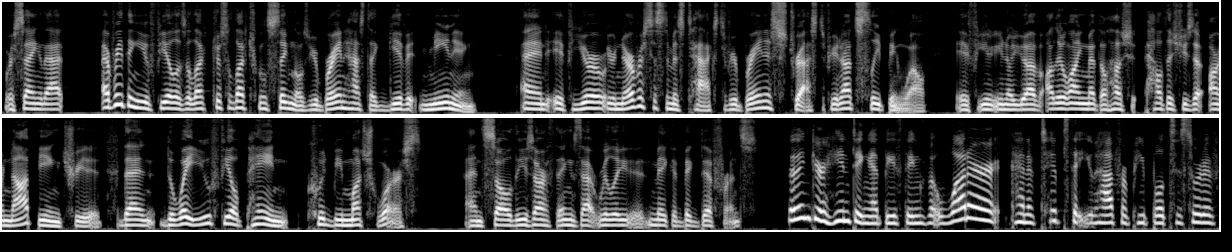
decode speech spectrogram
We're saying that everything you feel is elect- just electrical signals. Your brain has to give it meaning. And if your your nervous system is taxed, if your brain is stressed, if you're not sleeping well, if you you know you have underlying mental health, health issues that are not being treated, then the way you feel pain could be much worse. And so these are things that really uh, make a big difference. I think you're hinting at these things, but what are kind of tips that you have for people to sort of,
